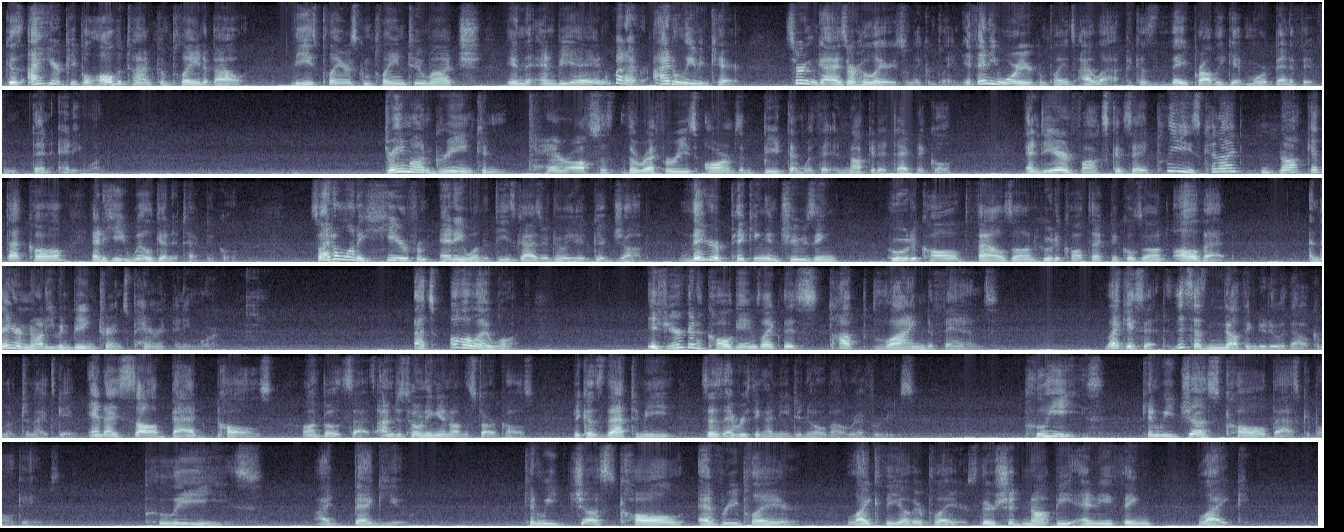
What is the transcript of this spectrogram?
Because I hear people all the time complain about these players complain too much in the NBA and whatever. I don't even care. Certain guys are hilarious when they complain. If any Warrior complains, I laugh because they probably get more benefit from than anyone. Draymond Green can tear off the referee's arms and beat them with it and not get a technical and De'Aaron Fox can say, please, can I not get that call? And he will get a technical. So I don't want to hear from anyone that these guys are doing a good job. They are picking and choosing who to call fouls on, who to call technicals on, all that. And they are not even being transparent anymore. That's all I want. If you're going to call games like this, stop lying to fans. Like I said, this has nothing to do with the outcome of tonight's game. And I saw bad calls on both sides. I'm just honing in on the star calls because that to me says everything I need to know about referees. Please, can we just call basketball games? Please. I beg you. Can we just call every player like the other players? There should not be anything like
